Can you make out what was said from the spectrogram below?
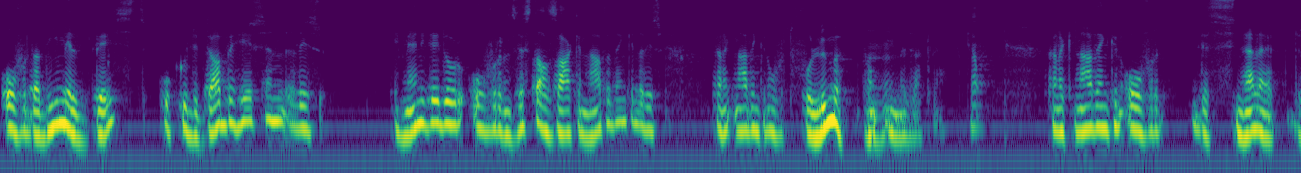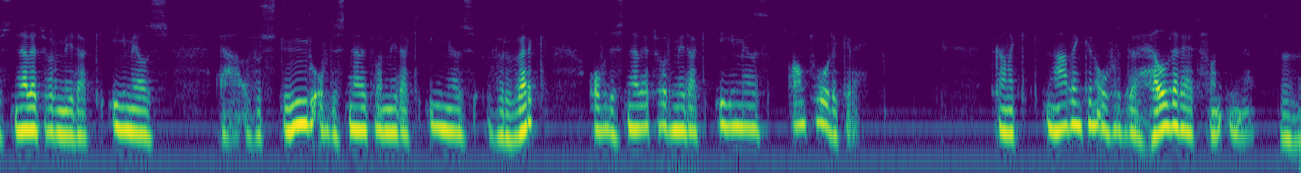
over dat e-mail-based, hoe kun je dat beheersen? Dat is in mijn idee door over een zestal zaken na te denken. Dat is, kan ik nadenken over het volume van Mhm. e-mails dat ik krijg. Ja. Kan ik nadenken over de snelheid. De snelheid waarmee dat ik e-mails ja, verstuur, of de snelheid waarmee dat ik e-mails verwerk, of de snelheid waarmee dat ik e-mails antwoorden krijg. Kan ik nadenken over de helderheid van e-mails. Mhm.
